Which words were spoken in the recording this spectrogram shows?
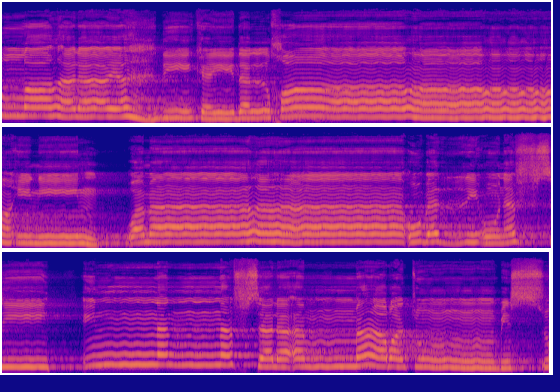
الله لا يهدي كيد الخائنين. وما النفس لأمارة بالسوء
